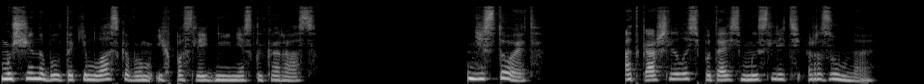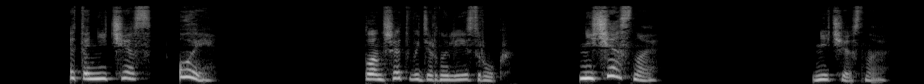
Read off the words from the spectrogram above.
Мужчина был таким ласковым их последние несколько раз. «Не стоит», — откашлялась, пытаясь мыслить разумно. «Это не чес... Ой!» Планшет выдернули из рук. «Нечестно!» «Нечестно», —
